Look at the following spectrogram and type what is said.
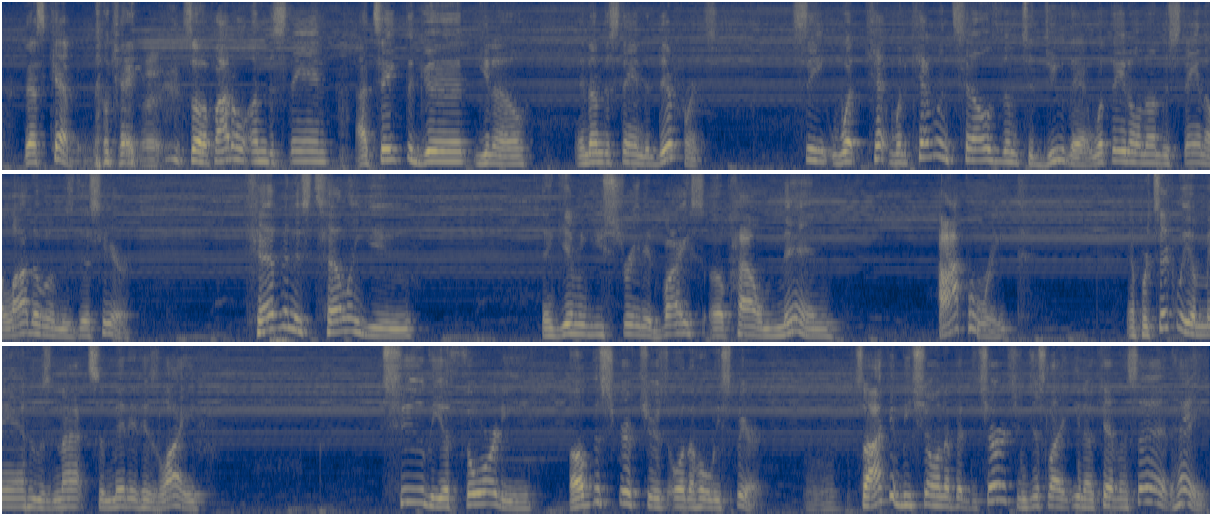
That's Kevin. Okay. Right. So if I don't understand, I take the good, you know, and understand the difference. See what Ke- when Kevin tells them to do that, what they don't understand, a lot of them is this here. Kevin is telling you and giving you straight advice of how men operate, and particularly a man who's not submitted his life to the authority of the scriptures or the Holy Spirit. Mm-hmm. So I can be showing up at the church and just like, you know, Kevin said, hey,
